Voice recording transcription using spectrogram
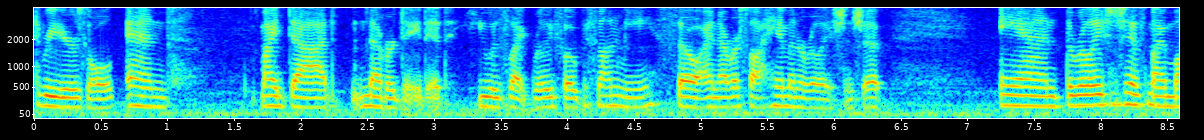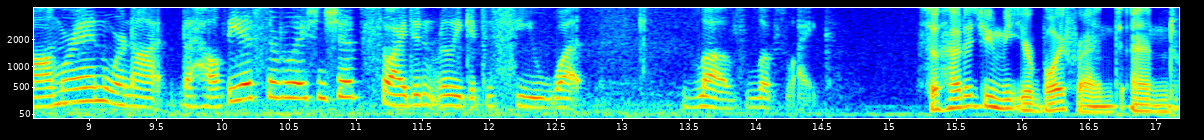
three years old and my dad never dated. He was like really focused on me, so I never saw him in a relationship. And the relationships my mom were in were not the healthiest of relationships, so I didn't really get to see what love looked like. So, how did you meet your boyfriend, and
